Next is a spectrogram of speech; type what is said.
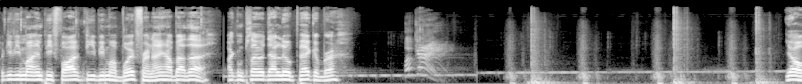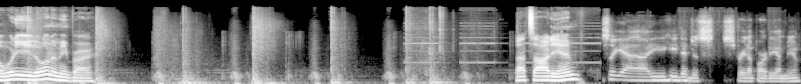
I'll give you my MP5 if you be my boyfriend, eh? How about that? I can play with that little pecker, bro. Yo, what are you doing to me, bro? That's RDM? So yeah, he, he did just straight up RDM you.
